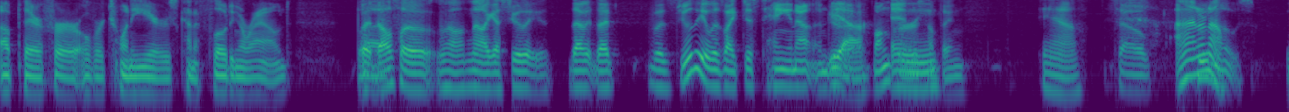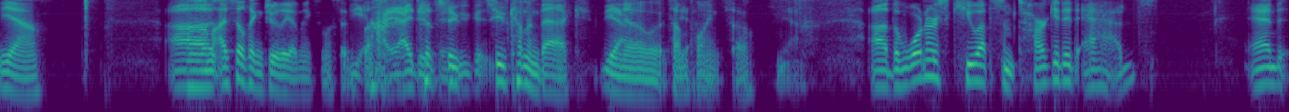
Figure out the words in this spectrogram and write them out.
up there for over twenty years, kind of floating around. But, also, well, no, I guess Julia. That that was Julia was like just hanging out under Yeah, a bunker or something. Yeah, So I don't know. knows? Yeah, Uh, um, I still think Julia makes more sense. yeah. I- I do. She's, she's coming back. Yeah. you know, at some Yeah. point. So Yeah. Uh, the Warners queue up some targeted ads. And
